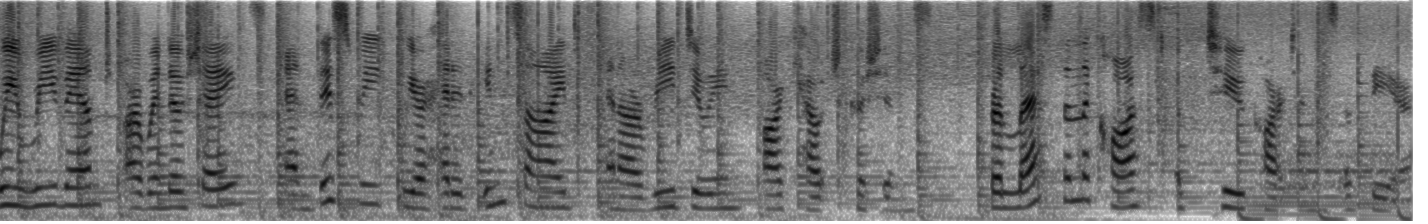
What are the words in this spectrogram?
We revamped our window shades and this week we are headed inside and are redoing our couch cushions for less than the cost of two cartons of beer.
